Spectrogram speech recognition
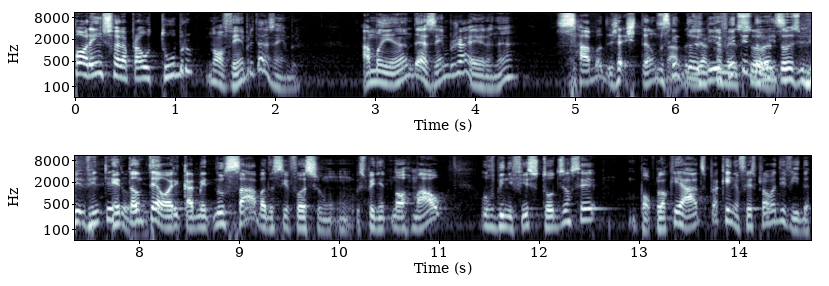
Porém, isso era para outubro, novembro e dezembro. Amanhã, dezembro já era, né? Sábado já estamos sábado em 2022. 2022. Então, teoricamente, no sábado, se fosse um, um expediente normal, os benefícios todos iam ser bloqueados para quem não fez prova de vida.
